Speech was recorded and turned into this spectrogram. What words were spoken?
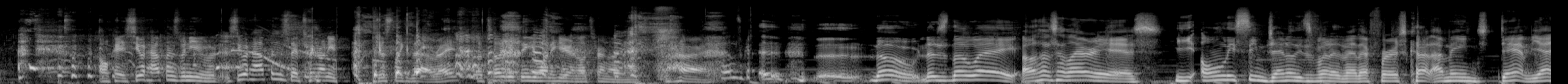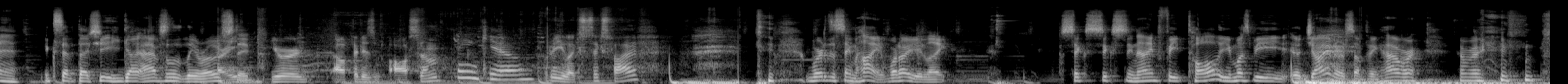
Okay, see what happens when you see what happens? They turn on you. Just like that, right? They'll tell you everything you want to hear and they'll turn on you. All right. No, there's no way. Oh, that's hilarious. He only seemed genuinely disappointed by that first cut. I mean, damn, yeah. Except that she he got absolutely roasted. Your outfit is awesome. Thank you. What are you, like six five? We're the same height. What are you like? Six sixty nine feet tall? You must be a giant or something. How However, however.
